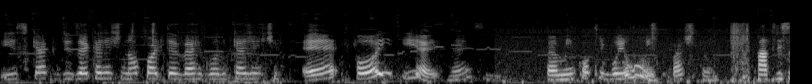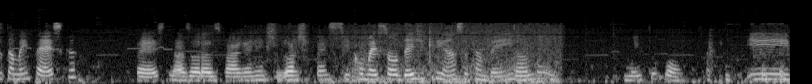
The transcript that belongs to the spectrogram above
Isso quer dizer que a gente não pode ter vergonha do que a gente é, foi e é, né? Para mim contribuiu muito, bastante. Patrícia também pesca? Pesca, nas horas vagas a gente gosta de pescar. E começou desde criança também? Também. Muito bom. E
